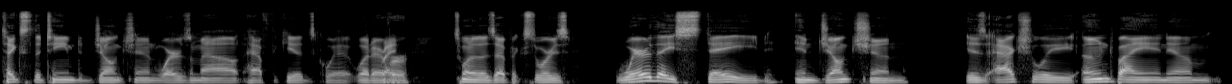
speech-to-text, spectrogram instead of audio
takes the team to Junction, wears them out, half the kids quit, whatever. It's one of those epic stories. Where they stayed in Junction is actually owned by A&M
